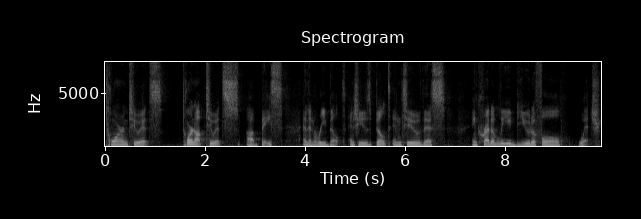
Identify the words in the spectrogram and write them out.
torn to its torn up to its uh, base and then rebuilt and she's built into this incredibly beautiful witch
